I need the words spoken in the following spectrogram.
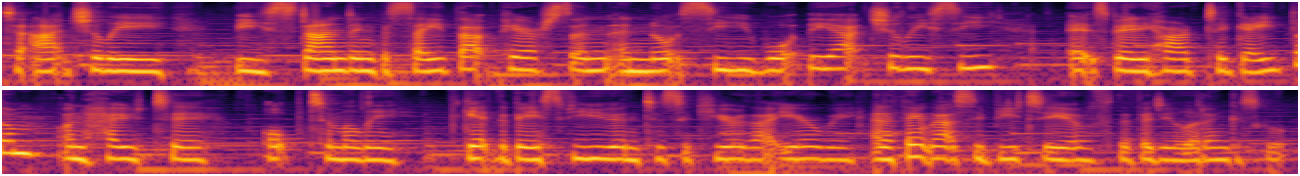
to actually be standing beside that person and not see what they actually see. It's very hard to guide them on how to optimally get the best view and to secure that airway. And I think that's the beauty of the video laryngoscope.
